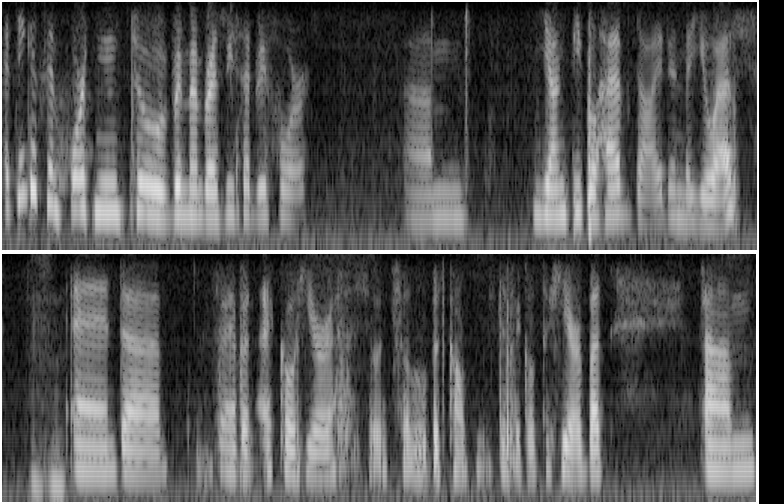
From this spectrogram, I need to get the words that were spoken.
I think it's important to remember, as we said before, um, young people have died in the U.S. Mm-hmm. And uh, I have an echo here, so it's a little bit difficult to hear. But um,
